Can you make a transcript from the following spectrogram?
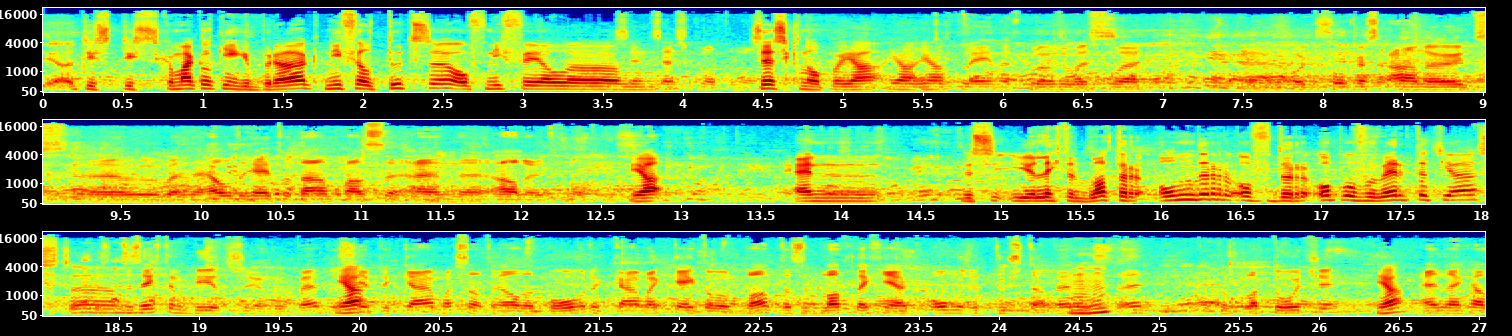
ja, het, is, het is gemakkelijk in gebruik, niet veel toetsen of niet veel... Er ehm, zijn zes knoppen. op. zes knoppen, ja. ja, ja. Kleiner, kleuren wisselen, eh autofocus aan-uit, eh, de helderheid wat aanpassen en eh aan-uit knoppen. Ja. En dus je legt het blad eronder of erop of werkt het juist? Eh, Het is echt een beeldscherm. Hè? Dus Ja. je hebt de camera staat er altijd boven, de camera kijkt op het blad. Dus het blad leg je eigenlijk onder het toestel, hè? Mhm. dus, hè, op een plateautje. ja, En dan gaat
